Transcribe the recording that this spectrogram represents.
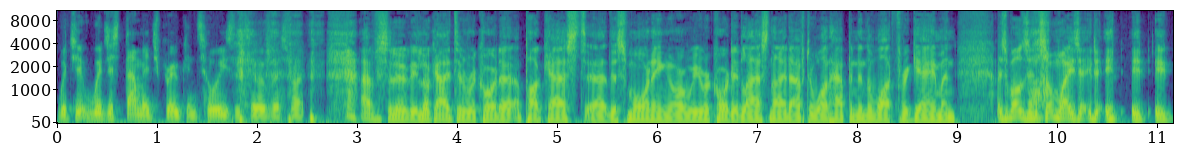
We're, ju- we're just damaged, broken toys, the two of us, right? Absolutely. Look, I had to record a, a podcast uh, this morning, or we recorded last night after what happened in the Watford game, and I suppose in some ways it it, it, it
